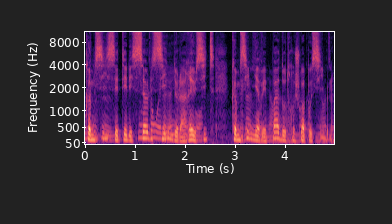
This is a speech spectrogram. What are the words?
comme si c'était les seuls signes de la réussite, comme s'il n'y avait pas d'autre choix possible.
